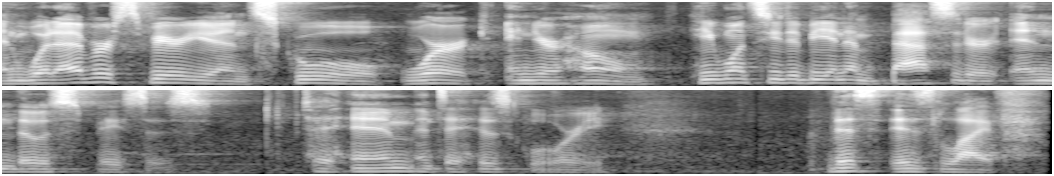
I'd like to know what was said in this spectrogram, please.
in whatever sphere you're in school, work, in your home. He wants you to be an ambassador in those spaces to Him and to His glory. This is life.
